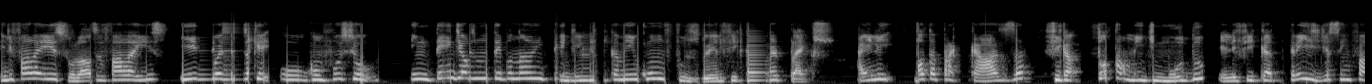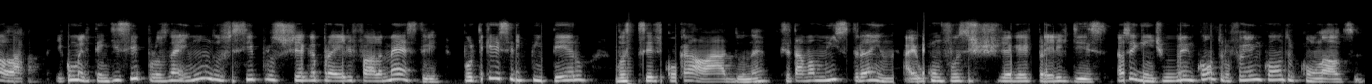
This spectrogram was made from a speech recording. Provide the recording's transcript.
ele fala isso, o Lao fala isso, e depois que o Confúcio entende ao mesmo tempo não entende, ele fica meio confuso, ele fica perplexo. Aí ele volta para casa, fica totalmente mudo, ele fica três dias sem falar. E como ele tem discípulos, né? um dos discípulos chega para ele e fala: Mestre, por que esse tempo inteiro você ficou calado, né? Você estava meio estranho. Né? Aí o Confúcio chega para ele e diz: É o seguinte, meu encontro foi um encontro com Lao Tzu.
